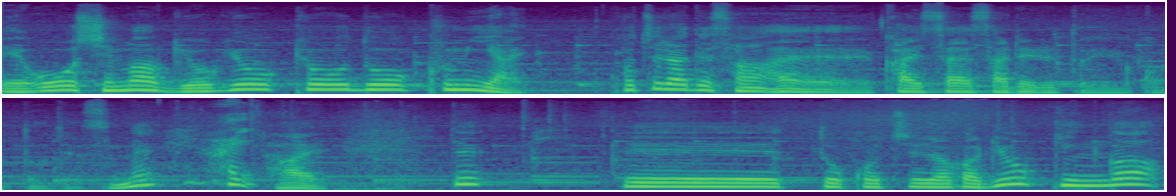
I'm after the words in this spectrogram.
えー、大島漁業協同組合こちらでさ、えー、開催されるということですね。はい、はい、で、えー、っとこちらが料金が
